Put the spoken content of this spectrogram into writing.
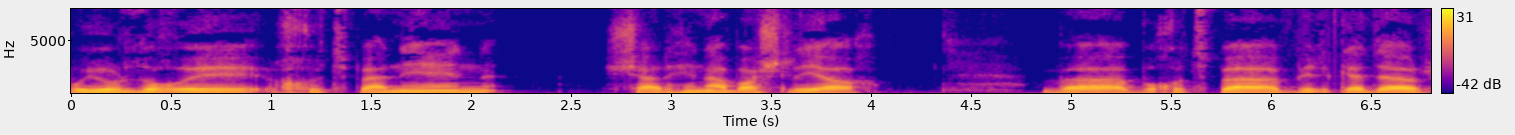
buyurduğu xütbənin şərhinə başlayaq və bu xütbə bir qədər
